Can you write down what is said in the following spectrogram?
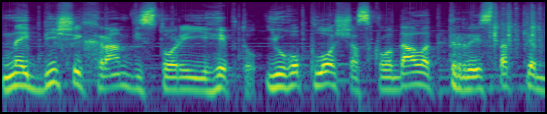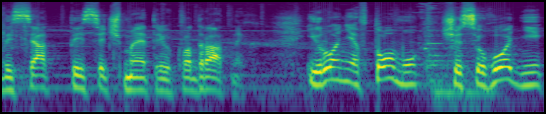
найбільший храм в історії Єгипту. Його площа складала 350 тисяч метрів квадратних. Іронія в тому, що сьогодні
